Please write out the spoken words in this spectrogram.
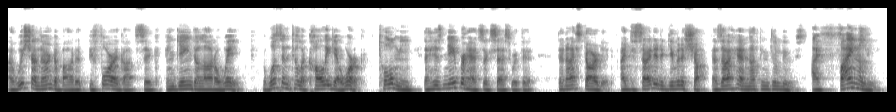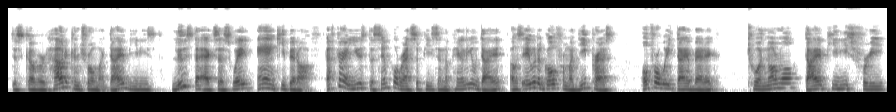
I wish I learned about it before I got sick and gained a lot of weight. It wasn't until a colleague at work told me that his neighbor had success with it that I started. I decided to give it a shot as I had nothing to lose. I finally discovered how to control my diabetes, lose the excess weight, and keep it off. After I used the simple recipes in the paleo diet, I was able to go from a depressed overweight diabetic to a normal diabetes free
